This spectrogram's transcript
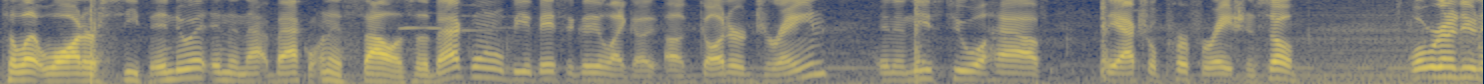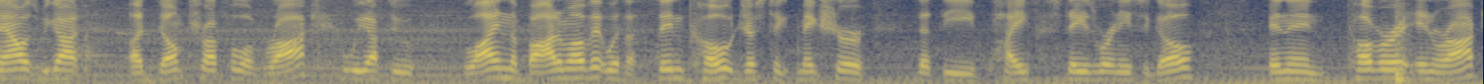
to let water seep into it, and then that back one is solid. So the back one will be basically like a, a gutter drain, and then these two will have the actual perforation. So what we're gonna do now is we got a dump truck full of rock. We have to line the bottom of it with a thin coat just to make sure that the pipe stays where it needs to go and then cover it in rock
